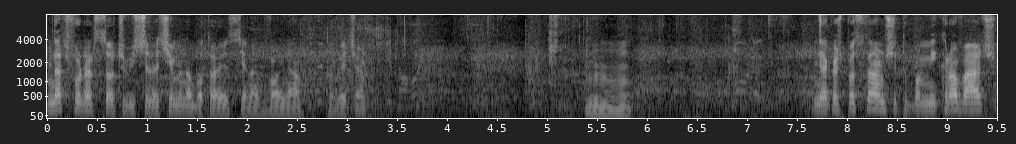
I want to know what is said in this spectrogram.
Na czwóreczce oczywiście lecimy, no bo to jest jednak wojna, to wiecie. Mm. Jakoś postaram się tu pomikrować,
